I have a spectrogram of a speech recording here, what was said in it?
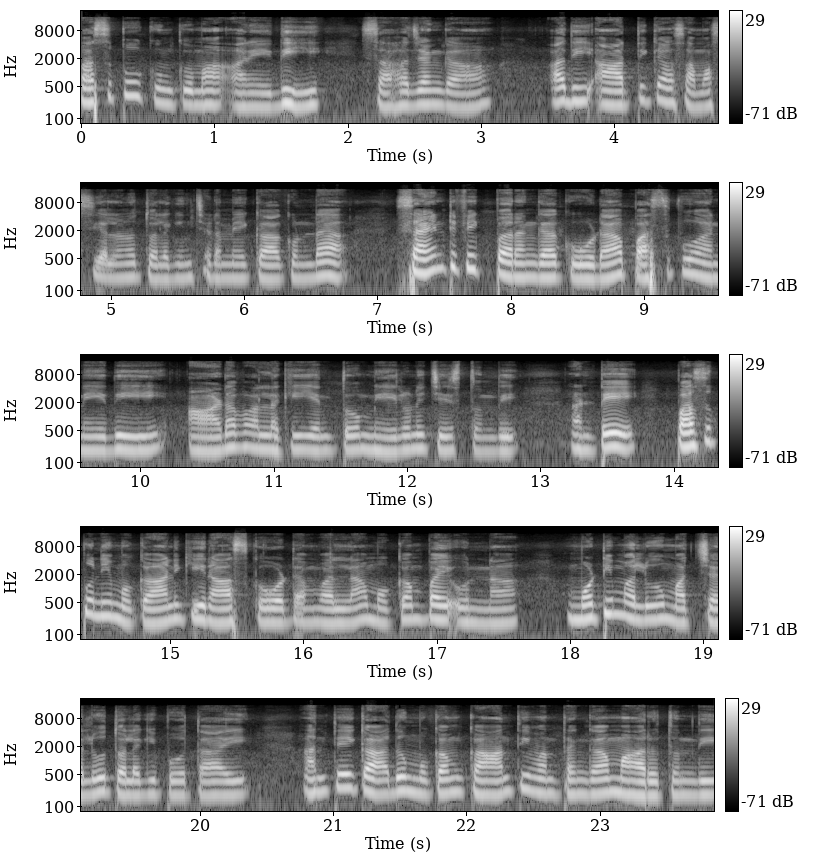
పసుపు కుంకుమ అనేది సహజంగా అది ఆర్థిక సమస్యలను తొలగించడమే కాకుండా సైంటిఫిక్ పరంగా కూడా పసుపు అనేది ఆడవాళ్ళకి ఎంతో మేలుని చేస్తుంది. అంటే పసుపుని ముఖానికి రాసుకోవటం వల్ల ముఖంపై ఉన్న మొటిమలు మచ్చలు తొలగిపోతాయి. అంతేకాదు ముఖం కాంతివంతంగా మారుతుంది.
